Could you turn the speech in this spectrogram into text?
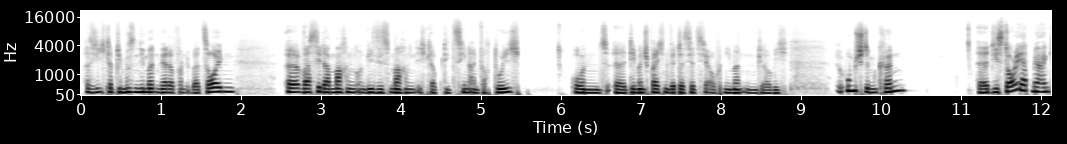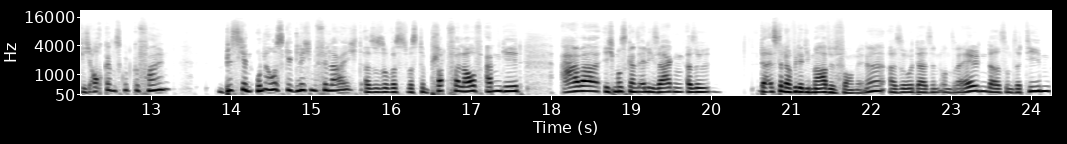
also ich glaube, die müssen niemanden mehr davon überzeugen, äh, was sie da machen und wie sie es machen. Ich glaube, die ziehen einfach durch. Und äh, dementsprechend wird das jetzt ja auch niemanden, glaube ich, äh, umstimmen können. Äh, die Story hat mir eigentlich auch ganz gut gefallen. Bisschen unausgeglichen vielleicht, also so was, was den Plotverlauf angeht. Aber ich muss ganz ehrlich sagen, also da ist dann auch wieder die Marvel-Formel, ne? Also da sind unsere Helden, da ist unser Team,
